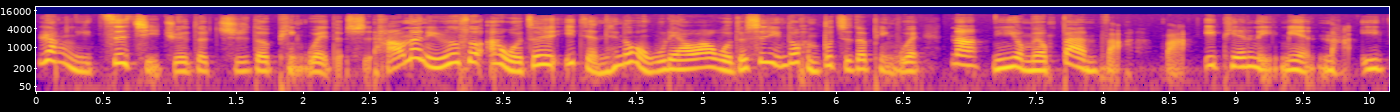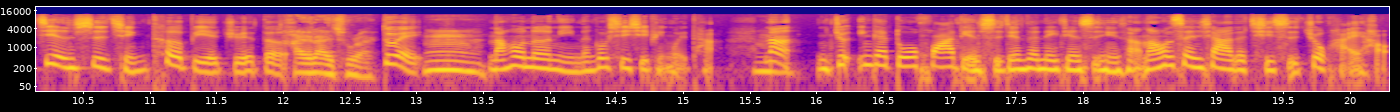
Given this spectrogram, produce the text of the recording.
让你自己觉得值得品味的事。好，那你如果说啊，我这一整天都很无聊啊，我的事情都很不值得品味，那你有没有办法？把一天里面哪一件事情特别觉得 highlight 出来。对，嗯，然后呢，你能够细细品味它，那你就应该多花点时间在那件事情上，然后剩下的其实就还好。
